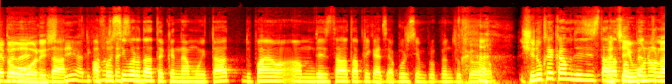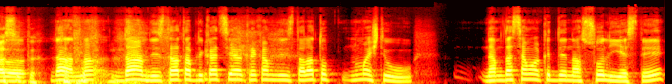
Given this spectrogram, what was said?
astea două repede? ore, Da. știi? Adică a nu fost dai singura seama. dată când ne-am uitat, după aia am dezinstalat aplicația, pur și simplu, pentru că... și nu cred că am dezinstalat-o Acei pentru 1%. că... Da, na, da, am dezinstalat aplicația, cred că am dezinstalat-o, nu mai știu, ne-am dat seama cât de nasol este,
